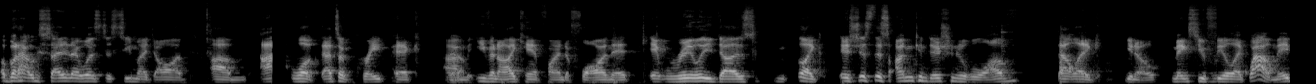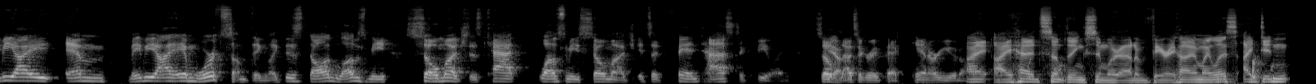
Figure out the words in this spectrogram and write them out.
about how excited I was to see my dog. Um, I, look, that's a great pick. Um, yeah. Even I can't find a flaw in it. It really does. Like it's just this unconditional love that like you know makes you feel like, wow, maybe I am maybe I am worth something. Like this dog loves me so much. This cat loves me so much. It's a fantastic feeling. So yeah. that's a great pick. Can't argue at all. I, I had something similar out of very high on my list. I didn't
